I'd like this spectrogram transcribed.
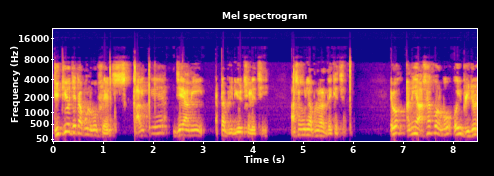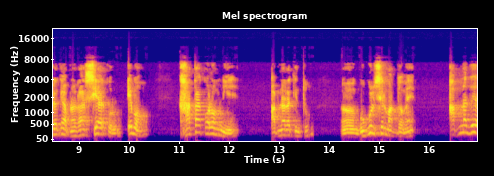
দ্বিতীয় যেটা বলব ফ্রেন্ডস কালকে যে আমি একটা ভিডিও ছেড়েছি, আশা করি আপনারা দেখেছেন। এবং আমি আশা করব ওই ভিডিওটাকে আপনারা শেয়ার করুন এবং খাতা কলম নিয়ে আপনারা কিন্তু গুগলসের মাধ্যমে আপনাদের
